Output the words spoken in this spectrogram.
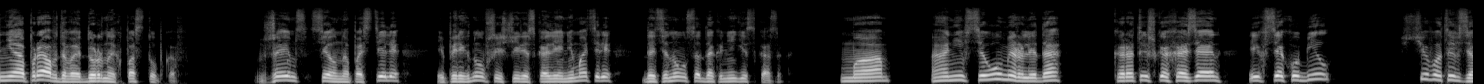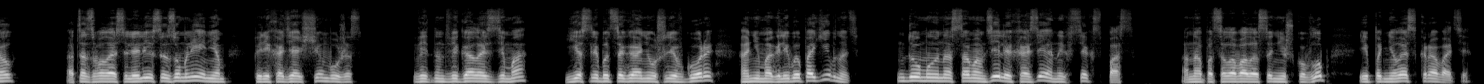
не оправдывает дурных поступков». Джеймс сел на постели и, перегнувшись через колени матери, дотянулся до книги сказок. «Мам, они все умерли, да? Коротышка-хозяин их всех убил? С чего ты взял? Отозвалась Лили с изумлением, переходящим в ужас. Ведь надвигалась зима. Если бы цыгане ушли в горы, они могли бы погибнуть. Думаю, на самом деле хозяин их всех спас. Она поцеловала сынишку в лоб и поднялась с кровати.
